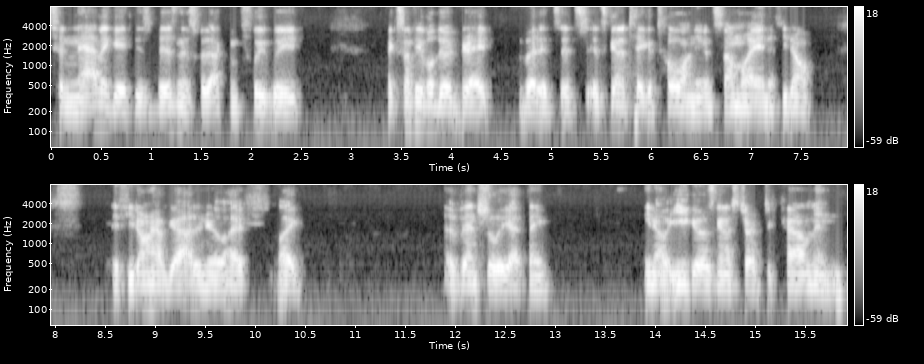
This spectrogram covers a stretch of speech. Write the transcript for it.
to navigate this business without completely like some people do it great but it's it's it's going to take a toll on you in some way. And if you don't if you don't have god in your life like eventually i think you know ego is going to start to come and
